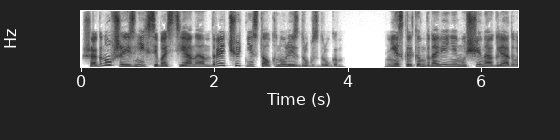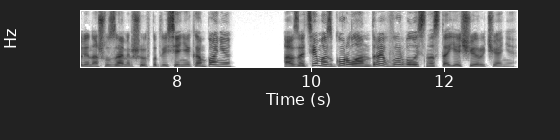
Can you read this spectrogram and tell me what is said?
Шагнувшие из них Себастьян и Андре чуть не столкнулись друг с другом. Несколько мгновений мужчины оглядывали нашу замершую в потрясении компанию, а затем из горла Андре вырвалось настоящее рычание.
